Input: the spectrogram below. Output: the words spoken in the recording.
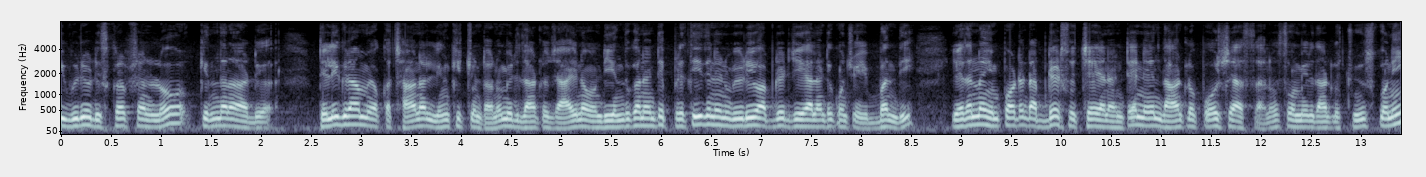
ఈ వీడియో డిస్క్రిప్షన్లో కింద నా టెలిగ్రామ్ యొక్క ఛానల్ లింక్ ఇచ్చుంటాను. మీరు దాంట్లో జాయిన్ అవ్వండి. ఎందుకనంటే ప్రతిదీ నేను వీడియో అప్డేట్ చేయాలంటే కొంచెం ఇబ్బంది. ఏదన్నా ఇంపార్టెంట్ అప్డేట్స్ వచ్చాయనంటే నేను దాంట్లో పోస్ట్ చేస్తాను. సో మీరు దాంట్లో చూసుకొని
